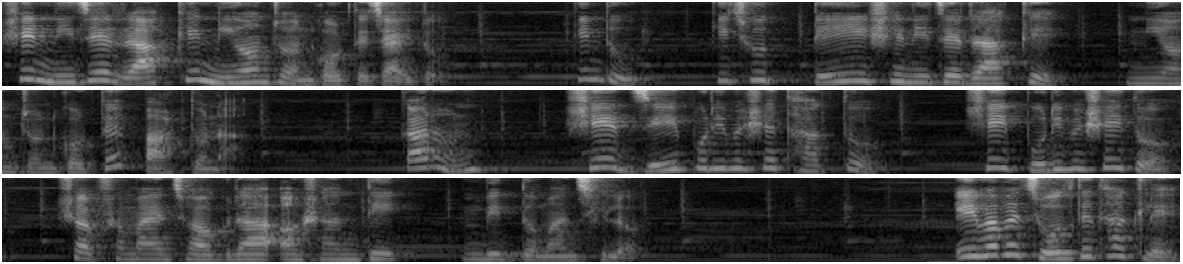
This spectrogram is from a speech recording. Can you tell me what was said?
সে নিজের রাগকে নিয়ন্ত্রণ করতে চাইতো, কিন্তু কিছুতেই সে নিজের রাগকে নিয়ন্ত্রণ করতে পারত না। কারণ সে যে পরিবেশে থাকতো, সেই পরিবেশেই তো সবসময় ঝগড়া, অশান্তি বিদ্যমান ছিল। এইভাবে চলতে থাকলে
